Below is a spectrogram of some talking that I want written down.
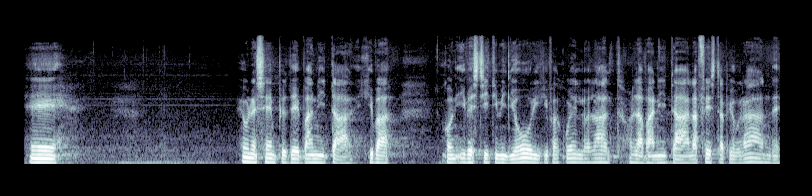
è, è un esempio di vanità, chi va con i vestiti migliori, chi fa quello e l'altro, la vanità, la festa più grande.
